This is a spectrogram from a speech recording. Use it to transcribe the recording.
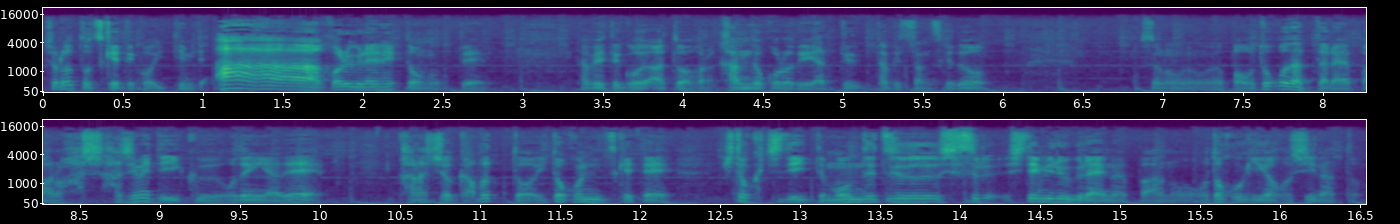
ちょろっとつけてこう行ってみてあーあーこれぐらいねと思って食べてこうあとはほら勘どころでやって食べてたんですけどそのやっぱ男だったらやっぱあの初めて行くおでん屋でからしをガブッと糸こんにつけて一口でいって悶絶するしてみるぐらいのやっぱあの男気が欲しいなと。も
